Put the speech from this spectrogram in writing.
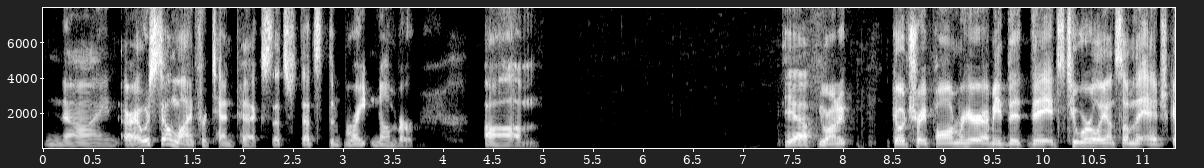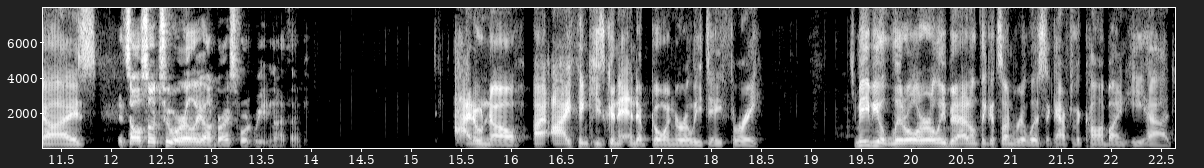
nine. All right, we're still in line for ten picks. That's that's the right number. Um, Yeah. You want to go Trey Palmer here? I mean, the, the, it's too early on some of the edge guys. It's also too early on Bryce Ford Wheaton. I think. I don't know. I, I think he's going to end up going early day three. It's maybe a little early, but I don't think it's unrealistic after the combine he had.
